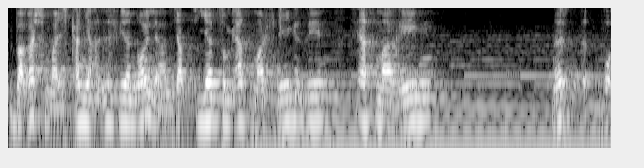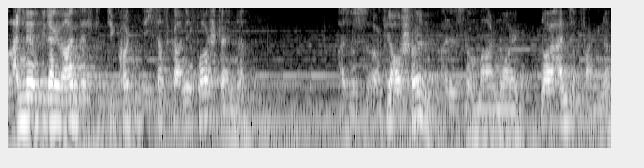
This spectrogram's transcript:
überraschen, weil ich kann ja alles wieder neu lernen. Ich habe hier zum ersten Mal Schnee gesehen, das erste Mal Regen. Ne? Wo andere wieder sagen, die konnten sich das gar nicht vorstellen. Ne? Also es ist irgendwie auch schön, alles nochmal neu, neu anzufangen. Ne?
